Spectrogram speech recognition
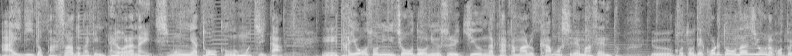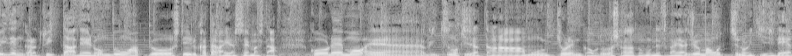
ID とパスワードだけに頼らない指紋やトークンを用いたえー、多要素認証を導入する機運が高まるかもしれませんということで、これと同じようなこと以前から Twitter で論文を発表している方がいらっしゃいました。これも、えー、いつの記事だったかなもう去年か一昨年かだと思うんですが、野獣馬ウォッチの記事で、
